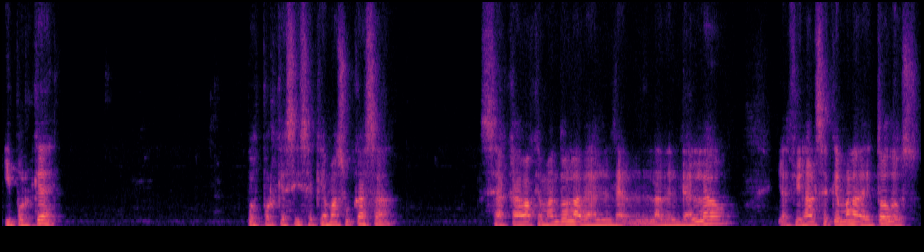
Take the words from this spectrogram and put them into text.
¿Y por qué? Pues porque si se quema su casa, se acaba quemando la, la del de al lado y al final se quema la de todos.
